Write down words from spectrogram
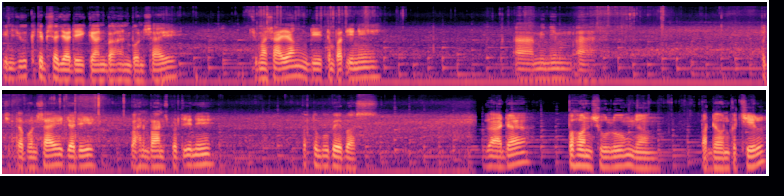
Ini juga kita bisa jadikan bahan bonsai. Cuma sayang di tempat ini uh, minim uh, pecinta bonsai. Jadi bahan-bahan seperti ini bertumbuh bebas. Gak ada pohon sulung yang pada daun kecil.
